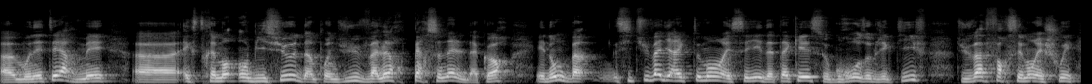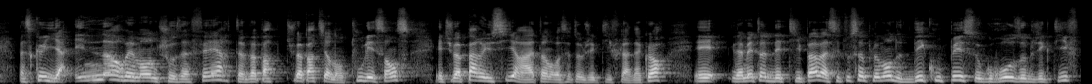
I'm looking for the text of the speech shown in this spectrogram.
euh, monétaires, mais euh, extrêmement ambitieux d'un point de vue valeur personnelle, d'accord? Et donc, ben, si tu vas directement essayer d'attaquer ce gros objectif, tu vas forcément échouer parce qu'il y a énormément de choses à faire. Tu vas, partir dans tous les sens et tu vas pas réussir à atteindre cet objectif-là, d'accord? Et la méthode des petits pas, bah, c'est tout simplement de découper ce gros objectif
